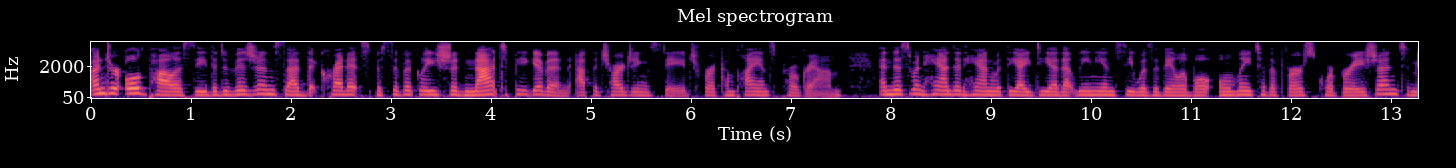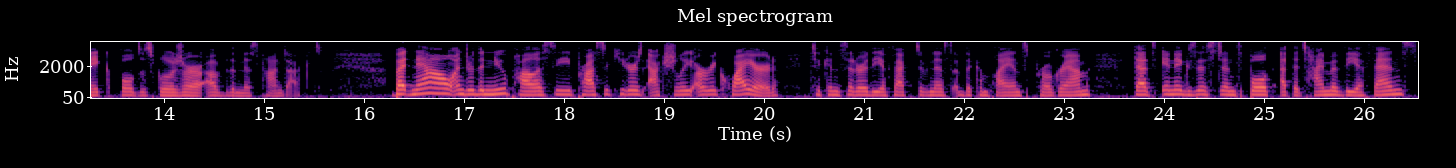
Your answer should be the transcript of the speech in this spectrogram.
Under old policy, the division said that credit specifically should not be given at the charging stage for a compliance program. And this went hand in hand with the idea that leniency was available only to the first corporation to make full disclosure of the misconduct. But now, under the new policy, prosecutors actually are required to consider the effectiveness of the compliance program that's in existence both at the time of the offense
